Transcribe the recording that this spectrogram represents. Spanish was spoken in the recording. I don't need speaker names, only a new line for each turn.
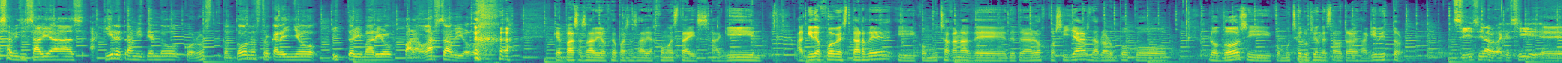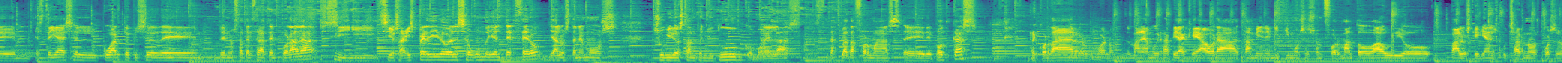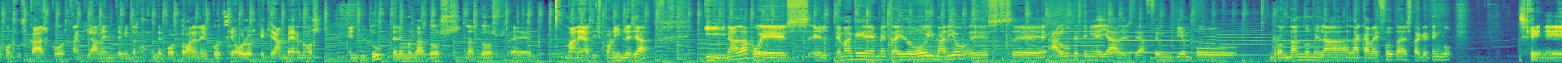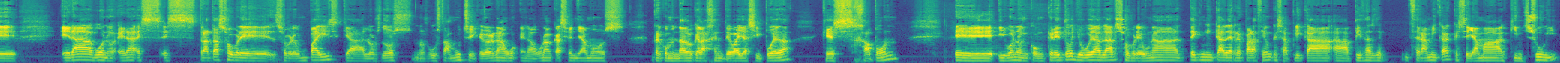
Y sabias, aquí retransmitiendo con, con todo nuestro cariño Víctor y Mario para Hogar Sabio.
¿Qué pasa sabios? ¿Qué pasa sabias? ¿Cómo estáis? Aquí, aquí de jueves tarde y con muchas ganas de, de traeros cosillas, de hablar un poco los dos y con mucha ilusión de estar otra vez aquí, Víctor.
Sí, sí, la verdad que sí. Eh, este ya es el cuarto episodio de, nuestra tercera temporada. Si, os habéis perdido el segundo y el tercero, ya los tenemos subidos tanto en YouTube como en las, las plataformas eh, de podcast. Recordar, bueno, de manera muy rápida que ahora también emitimos eso en formato audio para los que quieran escucharnos, pues eso con sus cascos tranquilamente mientras hacen deporte van en el coche o los que quieran vernos en YouTube. Tenemos las dos, las dos eh, maneras disponibles ya. Y nada, pues el tema que me he traído hoy, Mario, es eh, algo que tenía ya desde hace un tiempo rondándome la, la cabezota esta que tengo. Que era, bueno, era, es, trata sobre, sobre un país que a los dos nos gusta mucho y que en, en alguna ocasión ya hemos recomendado que la gente vaya si pueda, que es Japón. Eh, y bueno, en concreto yo voy a hablar sobre una técnica de reparación que se aplica a piezas de cerámica que se llama kintsugi,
